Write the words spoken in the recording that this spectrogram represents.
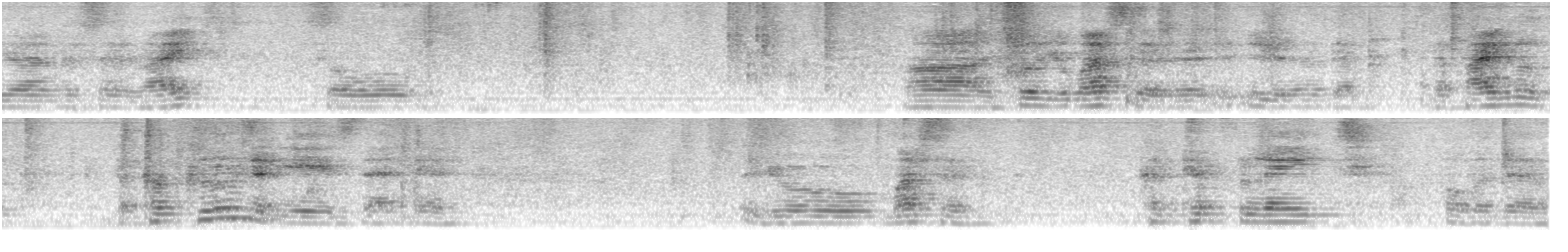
you understand, right? So, uh, so you must, uh, you know, the, the final, the conclusion is that uh, you must uh, contemplate over the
